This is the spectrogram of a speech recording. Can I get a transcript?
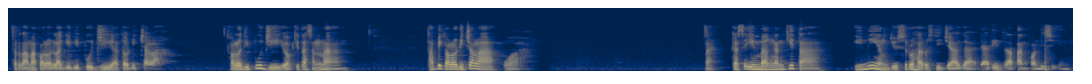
Terutama kalau lagi dipuji atau dicela. Kalau dipuji, ya kita senang. Tapi kalau dicela, wah. Nah, keseimbangan kita ini yang justru harus dijaga dari delapan kondisi ini.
